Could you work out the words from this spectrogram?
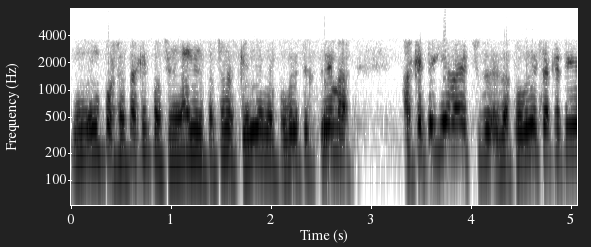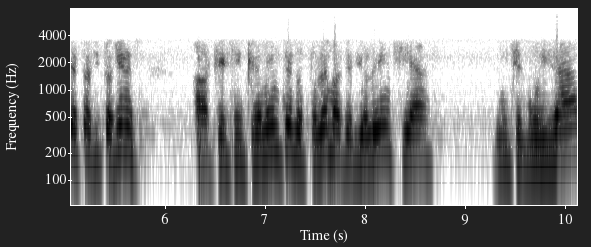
un porcentaje considerable de personas que viven en pobreza extrema. ¿A qué te lleva esto, la pobreza? ¿A qué te lleva estas situaciones? A que se incrementen los problemas de violencia, de inseguridad,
